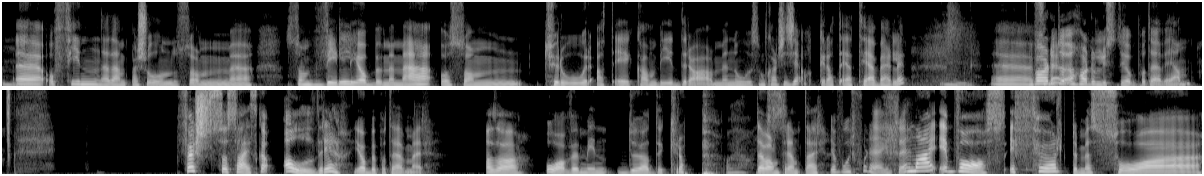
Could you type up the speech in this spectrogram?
Mm. Eh, å finne den personen som, eh, som vil jobbe med meg, og som tror at jeg kan bidra med noe som kanskje ikke akkurat er TV heller. Mm. Eh, er du- har du lyst til å jobbe på TV igjen? Først så sa jeg skal aldri jobbe på TV mer. Altså over min døde kropp. Det var omtrent der. Ja, hvorfor det, egentlig? Nei, jeg var Jeg følte meg så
